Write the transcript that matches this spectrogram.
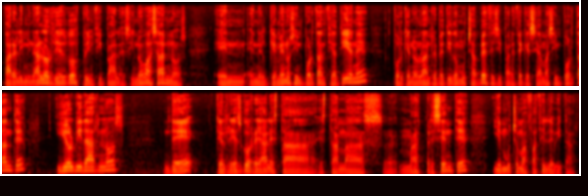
para eliminar los riesgos principales y no basarnos en, en el que menos importancia tiene, porque nos lo han repetido muchas veces y parece que sea más importante, y olvidarnos de que el riesgo real está, está más, más presente y es mucho más fácil de evitar.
